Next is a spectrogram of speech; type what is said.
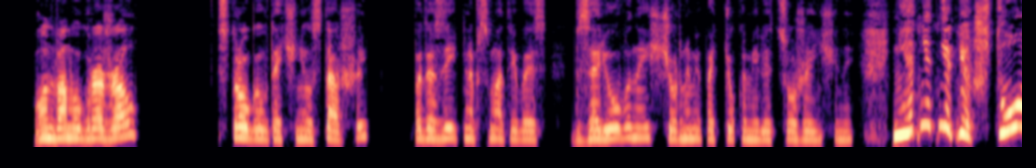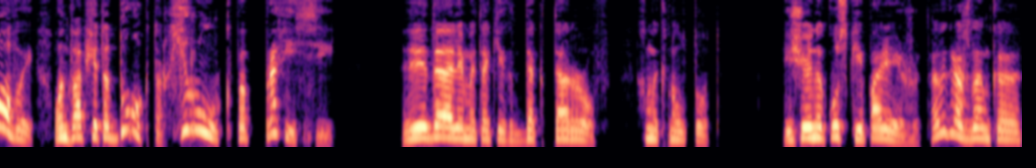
— Он вам угрожал? — строго уточнил старший, подозрительно всматриваясь в зареванное с черными подтеками лицо женщины. — Нет, нет, нет, нет, что вы! Он вообще-то доктор, хирург по профессии. — Видали мы таких докторов, — хмыкнул тот. — Еще и на куски порежет. А вы, гражданка,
